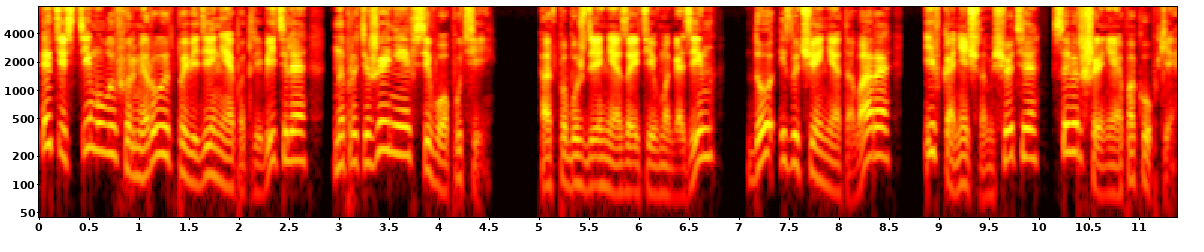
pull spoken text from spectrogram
Эти стимулы формируют поведение потребителя на протяжении всего пути. От побуждения зайти в магазин до изучения товара и, в конечном счете, совершения покупки.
